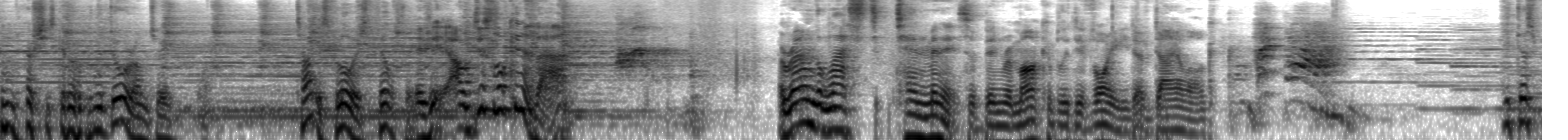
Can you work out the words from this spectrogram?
and now she's going to open the door onto him. TARDIS floor is filthy. Is it? I was just looking at that. Around the last 10 minutes have been remarkably devoid of dialogue. It does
